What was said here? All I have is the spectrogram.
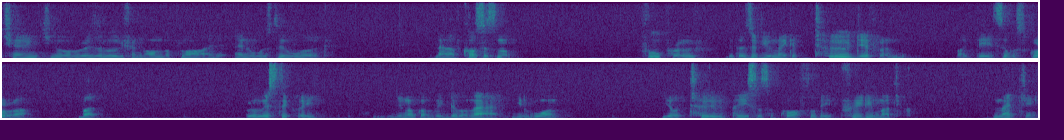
change your resolution on the fly and it will still work. Now, of course, it's not foolproof because if you make it too different like this it will screw up. But realistically you're not going to be doing that. You want your two pieces of cloth to be pretty much matching.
